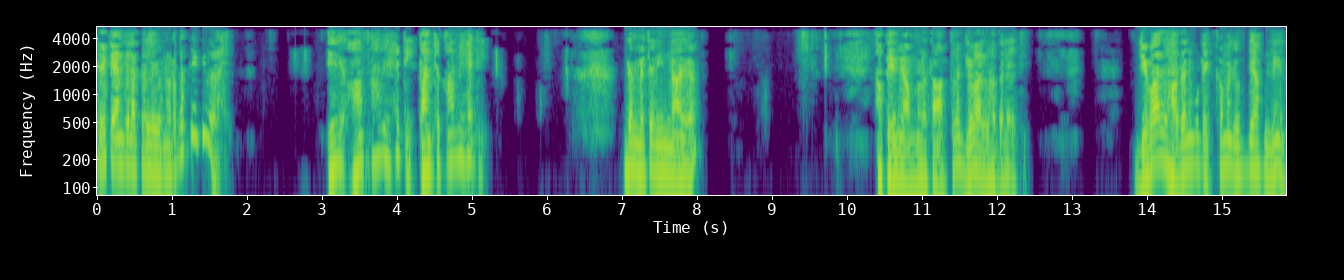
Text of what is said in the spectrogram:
ඒක ඇඳලා කරලා ඉවරනට පස්සේ ඒක ඉවරයි. ඒ ආසාවේ හැටි, පංචකාමයේ හැටි. දැන් මෙතන ඉන්න අය අපේ මේ අම්මලා තාත්තලා ගෙවල් හදලා ඇති. ගෙවල් හදනකොට එකම යුද්ධයක් නේද?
